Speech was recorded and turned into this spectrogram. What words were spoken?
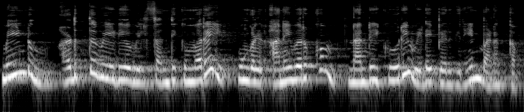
மீண்டும் அடுத்த வீடியோவில் சந்திக்கும் வரை உங்கள் அனைவருக்கும் நன்றி கூறி விடைபெறுகிறேன். வணக்கம்.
